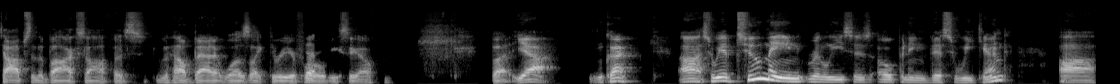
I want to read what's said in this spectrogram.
tops of the box office with how bad it was like three or four yeah. weeks ago. But yeah, okay. Uh, so we have two main releases opening this weekend. Uh,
